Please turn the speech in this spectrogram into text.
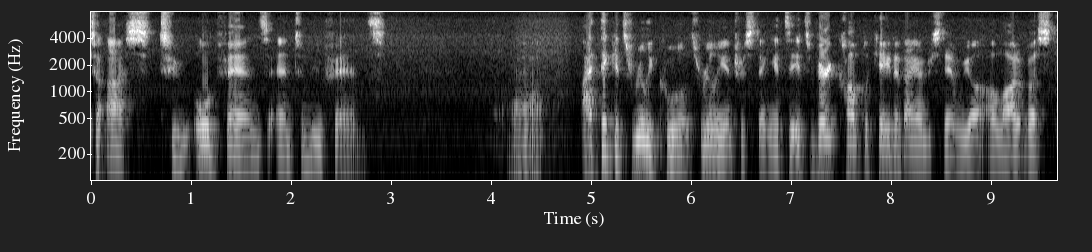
to us, to old fans and to new fans. Uh, I think it's really cool. It's really interesting. It's it's very complicated. I understand we a lot of us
